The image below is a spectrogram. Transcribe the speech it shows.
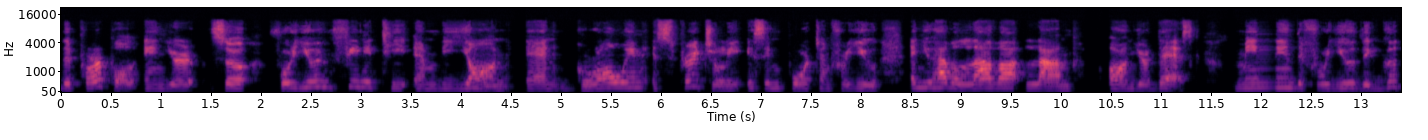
the purple, and your so for you infinity and beyond and growing spiritually is important for you. And you have a lava lamp on your desk meaning that for you the good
